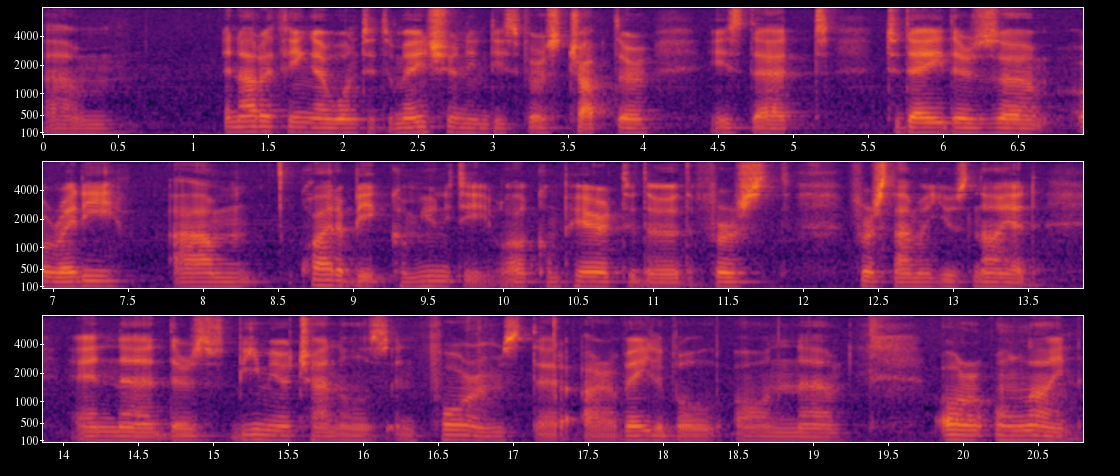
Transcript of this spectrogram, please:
Um, another thing I wanted to mention in this first chapter is that today there's uh, already um, quite a big community well compared to the the first first time I used Naiad and uh, there's Vimeo channels and forums that are available on um, or online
